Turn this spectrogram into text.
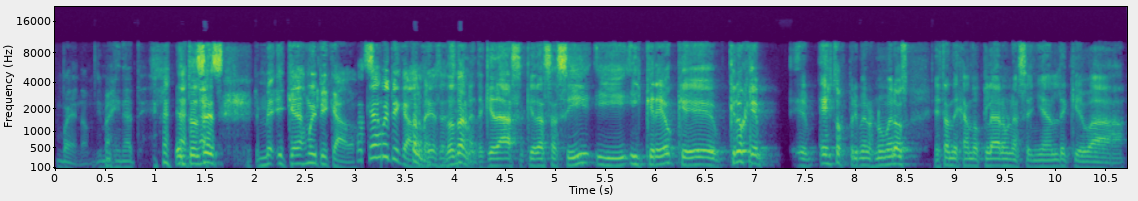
bueno, imagínate. Entonces. y quedas muy picado. Quedas muy picado. Totalmente, Quedas, quedas así. Y, creo que, creo que estos primeros números están dejando clara una señal de que va,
